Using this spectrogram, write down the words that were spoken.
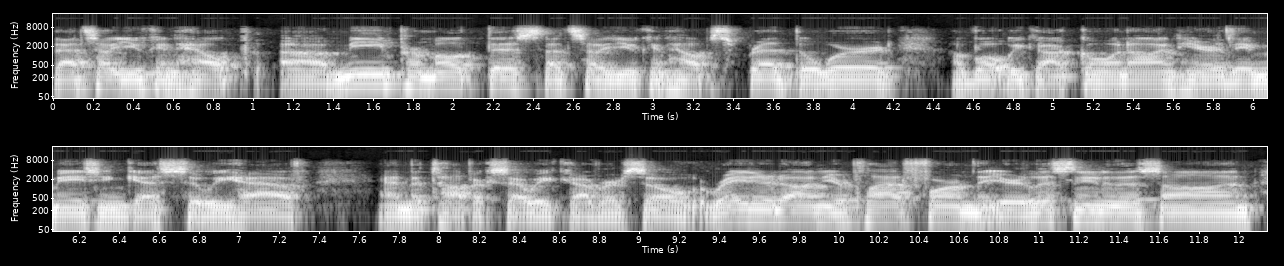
That's how you can help uh, me promote this. That's how you can help spread the word of what we got going on here, the amazing guests that we have, and the topics that we cover. So, rate it on your platform that you're listening to this on,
